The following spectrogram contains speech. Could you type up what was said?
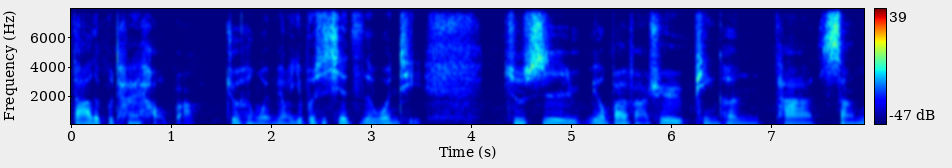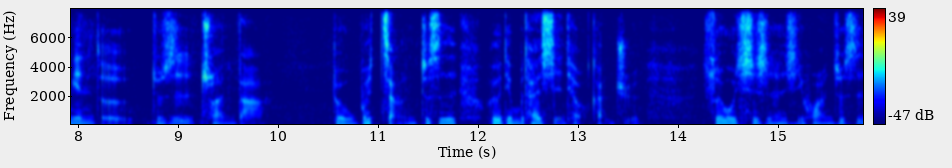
搭的不太好吧，就很微妙，也不是鞋子的问题。就是没有办法去平衡它上面的，就是穿搭。对我不会讲，就是会有点不太协调感觉。所以我其实很喜欢，就是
